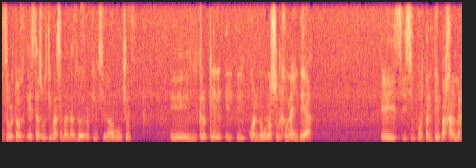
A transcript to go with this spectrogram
sobre todo estas últimas semanas lo he reflexionado mucho, creo que cuando uno surge una idea, es, importante bajarla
